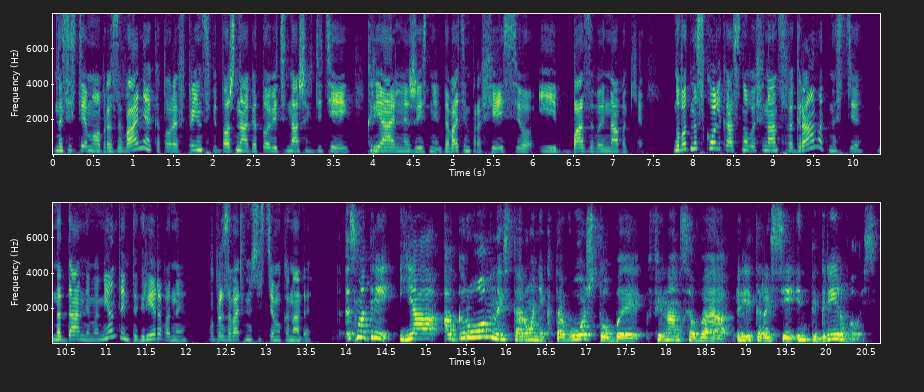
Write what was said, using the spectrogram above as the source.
на систему образования, которая, в принципе, должна готовить наших детей к реальной жизни, давать им профессию и базовые навыки. Но вот насколько основы финансовой грамотности на данный момент интегрированы в образовательную систему Канады? Смотри, я огромный сторонник того, чтобы финансовая элита России интегрировалась.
